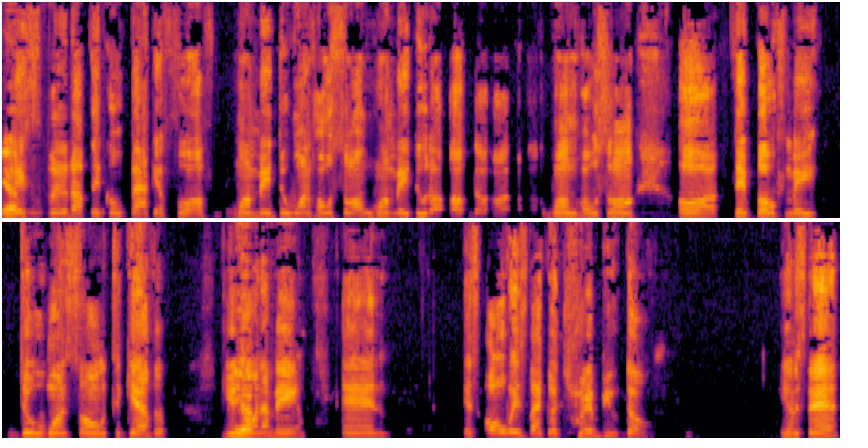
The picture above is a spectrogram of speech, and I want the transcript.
Yep. They split it up. They go back and forth. One may do one whole song. One may do the uh, the uh, one whole song, or they both may do one song together. You yep. know what I mean? And it's always like a tribute, though. You understand?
